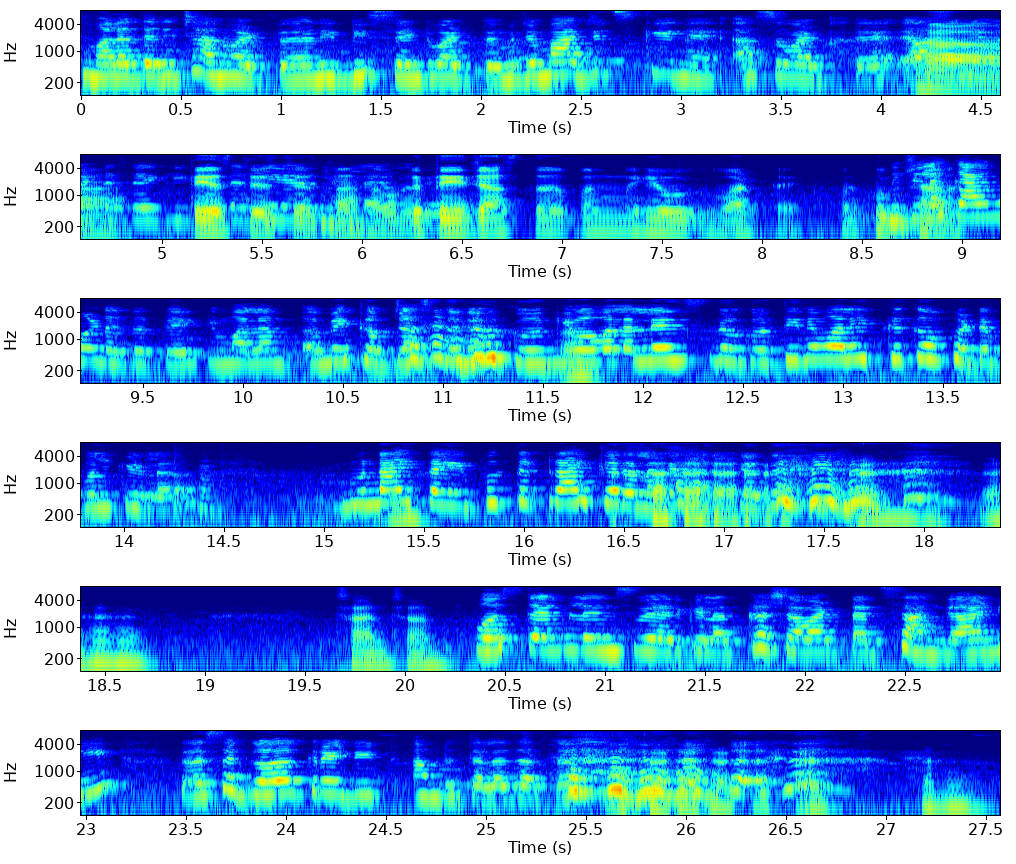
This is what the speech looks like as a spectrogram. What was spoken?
मला तरी छान वाटतोय आणि डिसेंट वाटतोय. म्हणजे माझीच स्किन आहे असं वाटतंय. असं नाही हा वाटत आहे की तेच काहीतरी तेच तेच. layer ना निघालाय उगाच वगैरे. ते जास्त पण हे वाटतंय. पण मी खूप तिला छान. काय म्हणत होते की मला मेकअप जास्त नको किंवा मला लेन्स नको. तिने मला इतकं कम्फर्टेबल केलं. मग नाही ताई फक्त ट्राय करायला काय हरकत आहे? छान छान. फर्स्ट टाइम लेन्स वेअर केलात कशा वाटतात सांगा. आणि सगळं क्रेडिट अमृताला जातं.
